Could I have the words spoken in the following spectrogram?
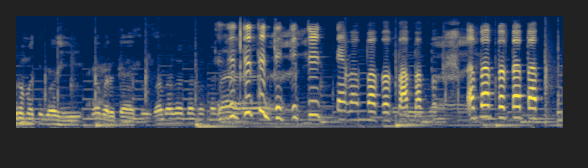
warahmatullahi wabarakatuh bye bye bye bye bye. Bye.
